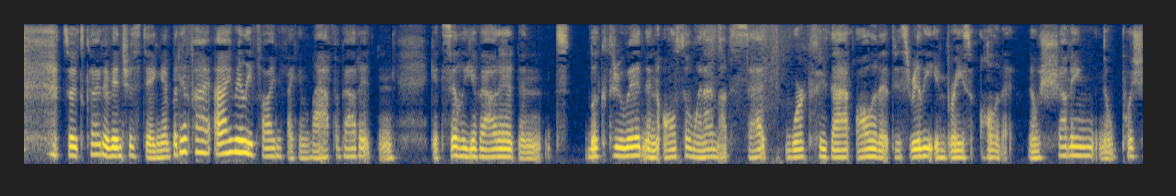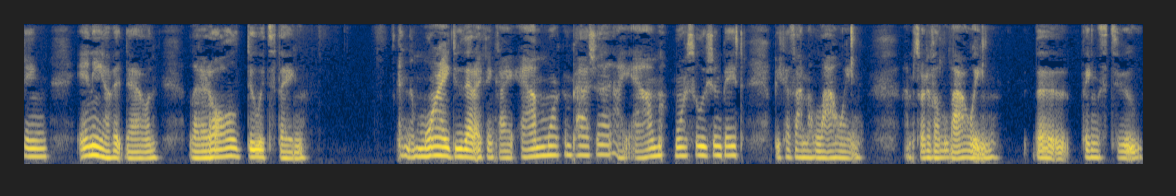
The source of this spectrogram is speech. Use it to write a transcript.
so it's kind of interesting. But if I, I really find if I can laugh about it and get silly about it and look through it. And also when I'm upset, work through that, all of it. Just really embrace all of it. No shoving, no pushing any of it down. Let it all do its thing. And the more I do that, I think I am more compassionate. I am more solution based because I'm allowing. I'm sort of allowing the things to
